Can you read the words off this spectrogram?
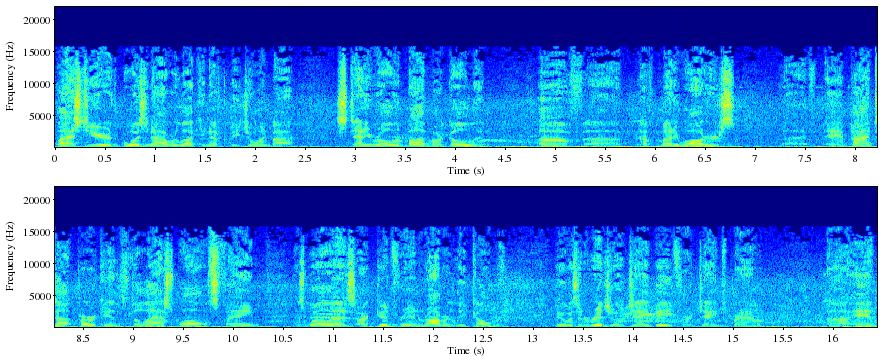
Last year, the boys and I were lucky enough to be joined by steady rolling Bob Margolin of, uh, of Muddy Waters uh, and Pinetop Perkins, The Last Waltz fame, as well as our good friend Robert Lee Coleman, who was an original JB for James Brown uh, and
